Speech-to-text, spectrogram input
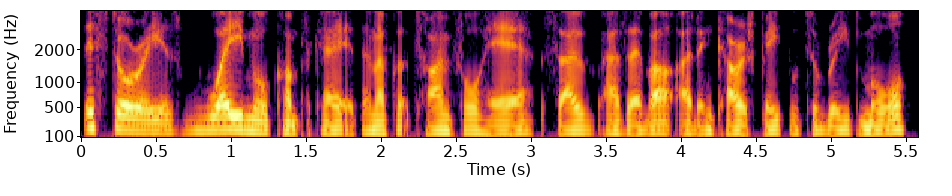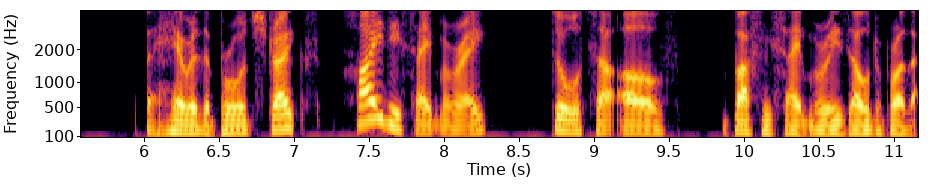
this story is way more complicated than I've got time for here. So, as ever, I'd encourage people to read more. But here are the broad strokes. Heidi St. Marie, daughter of Buffy Sainte-Marie's older brother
